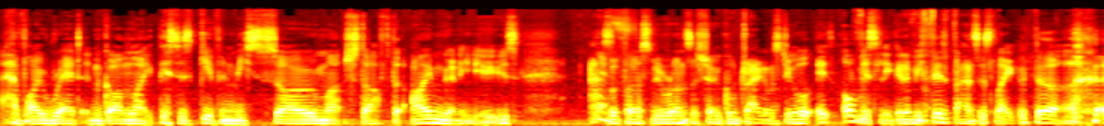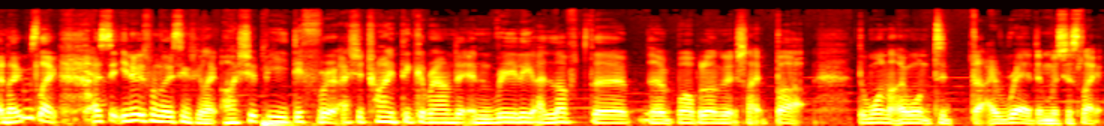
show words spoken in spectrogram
have I read and gone like this has given me so much stuff that I'm going to use. As a Yes. person who runs a show called Dragon's Duel, it's obviously going to be Fizban's. It's like, duh. And I was like, I said, you know, it's one of those things where you're like, oh, I should be different. I should try and think around it. And really, I loved the the Babylon Witch, like, but the one that I wanted that I read and was just like,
